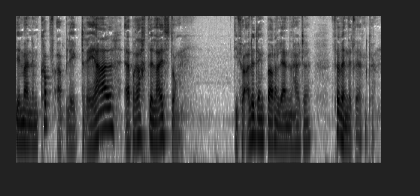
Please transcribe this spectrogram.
den man im Kopf ablegt, real erbrachte Leistung, die für alle denkbaren Lerninhalte verwendet werden können.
